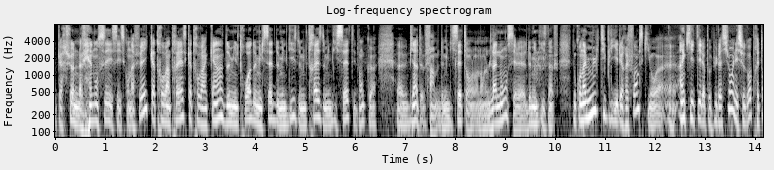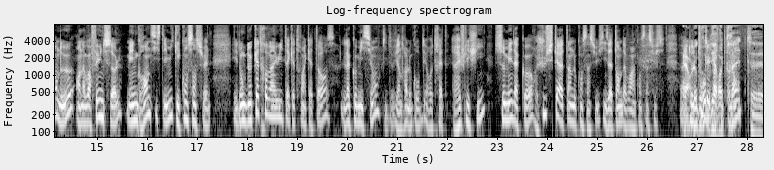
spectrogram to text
personne l'avait annoncé c'est ce qu'on a fait. 93, 95, 2003, 2007, 2010, 2013, 2017. Et donc, euh, bien, enfin, 2017, on, on l'annonce et 2019. Donc, on a multiplié les réformes, ce qui a inquiété la population. Et les Suédois prétendent, eux, en avoir fait une seule, mais une grande, systémique et consensuelle. Et donc, de 88 à 94, la commission, qui deviendra le groupe des retraites, réfléchit, se met d'accord jusqu'à atteindre le consensus. Ils attendent d'avoir un consensus. Euh, Alors, de le groupe des retraites euh,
